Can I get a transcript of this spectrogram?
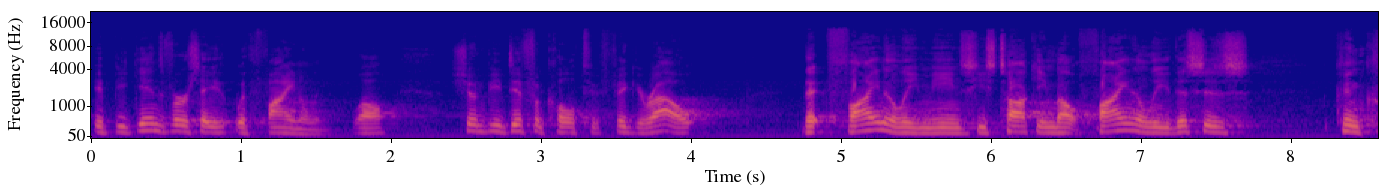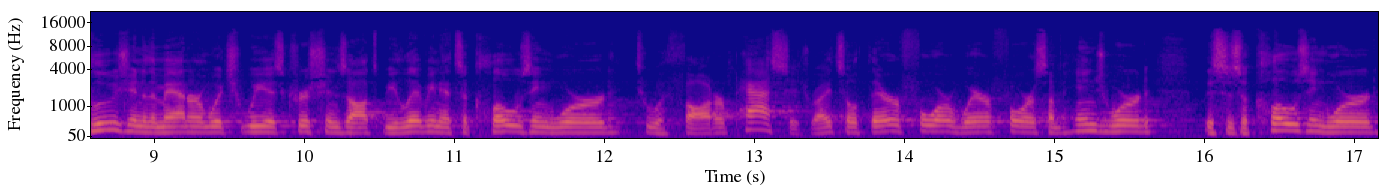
it begins verse 8 with finally. Well, shouldn't be difficult to figure out that finally means he's talking about finally, this is conclusion in the manner in which we as Christians ought to be living. It's a closing word to a thought or passage, right? So, therefore, wherefore, some hinge word. This is a closing word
